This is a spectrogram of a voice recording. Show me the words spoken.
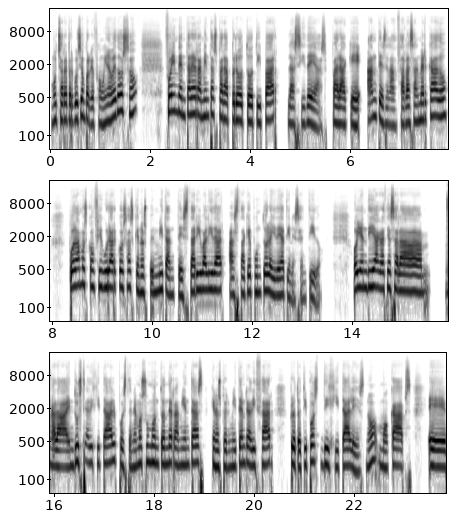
mucha repercusión porque fue muy novedoso, fue inventar herramientas para prototipar las ideas, para que antes de lanzarlas al mercado podamos configurar cosas que nos permitan testar y validar hasta qué punto la idea tiene sentido. Hoy en día, gracias a la a la industria digital, pues tenemos un montón de herramientas que nos permiten realizar prototipos digitales, ¿no? Mockups, eh,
